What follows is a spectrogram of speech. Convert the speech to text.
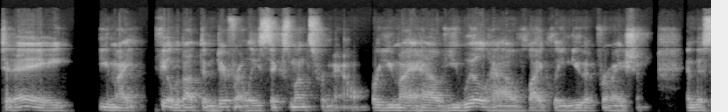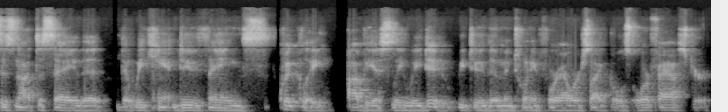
today you might feel about them differently six months from now or you might have you will have likely new information. And this is not to say that that we can't do things quickly. Obviously we do. We do them in 24 hour cycles or faster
